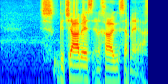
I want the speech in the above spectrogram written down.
Good Shabbos and Chag Sameach.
